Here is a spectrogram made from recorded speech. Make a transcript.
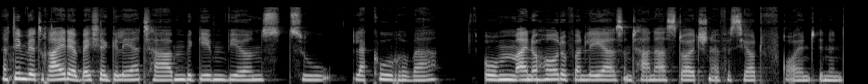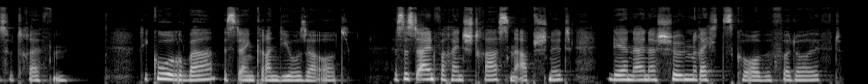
Nachdem wir drei der Becher geleert haben, begeben wir uns zu La Curva, um eine Horde von Leas und Hannas deutschen FSJ-FreundInnen zu treffen. Die Kurva ist ein grandioser Ort. Es ist einfach ein Straßenabschnitt, der in einer schönen Rechtskurve verläuft.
